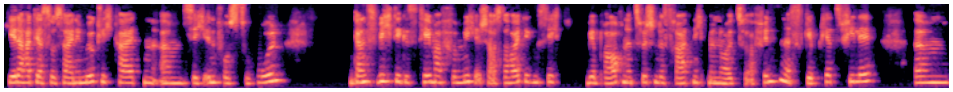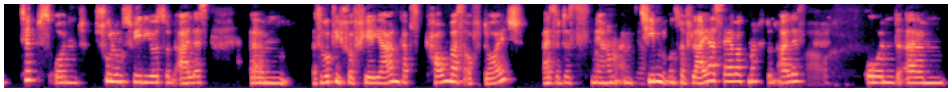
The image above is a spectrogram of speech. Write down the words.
jeder hat ja so seine Möglichkeiten, ähm, sich Infos zu holen. Ein ganz wichtiges Thema für mich ist aus der heutigen Sicht, wir brauchen inzwischen das Rad nicht mehr neu zu erfinden. Es gibt jetzt viele ähm, Tipps und Schulungsvideos und alles. Ähm, also wirklich vor vier Jahren gab es kaum was auf Deutsch. Also das, wir haben im ja. Team unsere Flyer selber gemacht und alles. Wow. Und ähm,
